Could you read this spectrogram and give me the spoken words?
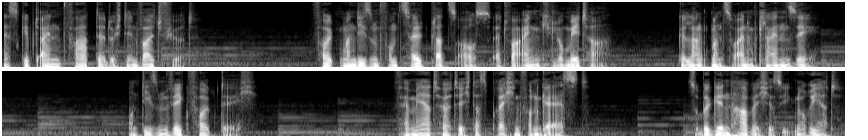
Es gibt einen Pfad, der durch den Wald führt. Folgt man diesem vom Zeltplatz aus etwa einen Kilometer, gelangt man zu einem kleinen See. Und diesem Weg folgte ich. Vermehrt hörte ich das Brechen von Geäst. Zu Beginn habe ich es ignoriert.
